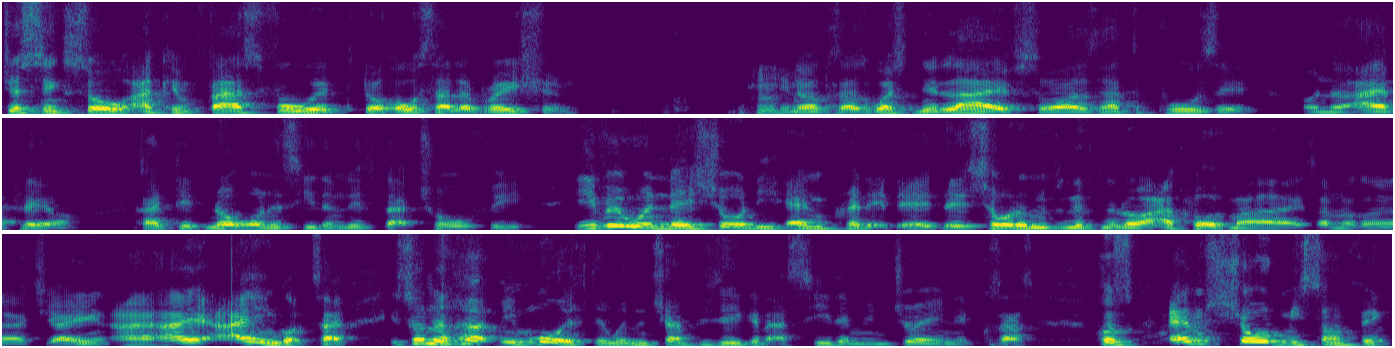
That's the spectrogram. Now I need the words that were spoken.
just so I can fast forward the whole celebration you mm-hmm. know, because I was watching it live, so I was had to pause it on the iPlayer. I did not want to see them lift that trophy. Even when they show the end credit, they, they show them lifting the low. I close my eyes. I'm not gonna lie to you. I ain't, I, I, I ain't got time. It's gonna hurt me more if they win the Champions League and I see them enjoying it because because M showed me something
